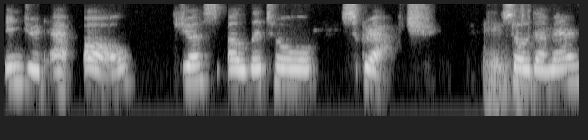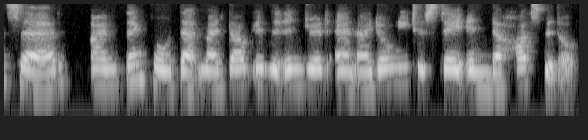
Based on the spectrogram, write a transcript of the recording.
injured at all, just a little scratch. Oh, So just- the man said, I'm thankful that my dog isn't injured and I don't need to stay in the hospital.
